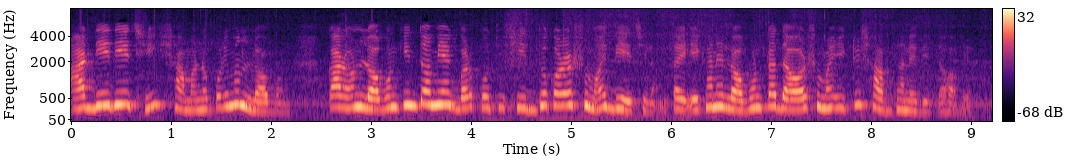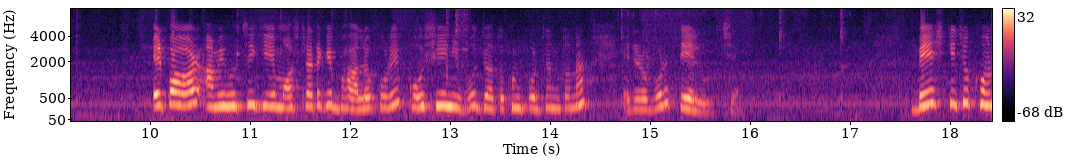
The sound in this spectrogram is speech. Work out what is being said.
আর দিয়ে দিয়েছি সামান্য পরিমাণ লবণ। কারণ লবণ কিন্তু আমি একবার কচু সিদ্ধ করার সময় দিয়েছিলাম, তাই এখানে লবণটা দেওয়ার সময় একটু সাবধানে দিতে হবে। এরপর আমি হচ্ছে গিয়ে মশলাটাকে ভালো করে কষিয়ে নিব, যতক্ষণ পর্যন্ত না এটার ওপরে তেল উঠছে। বেশ কিছুক্ষণ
